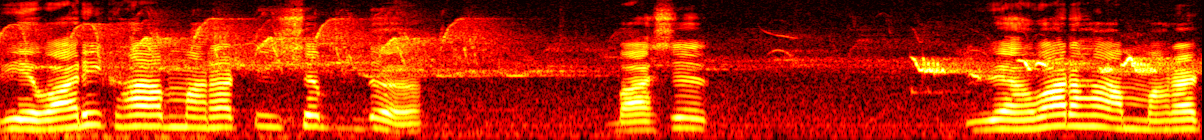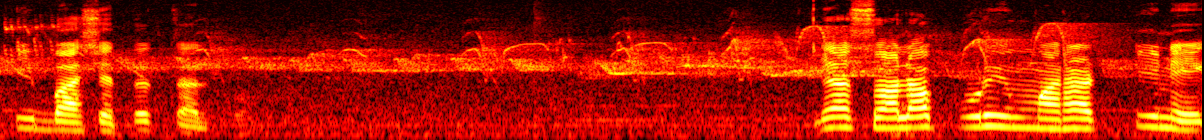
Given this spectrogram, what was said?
व्यवहारिक हा मराठी शब्द भाषेत व्यवहार हा मराठी भाषेतच चालतो. या सोलापुरी मराठीने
